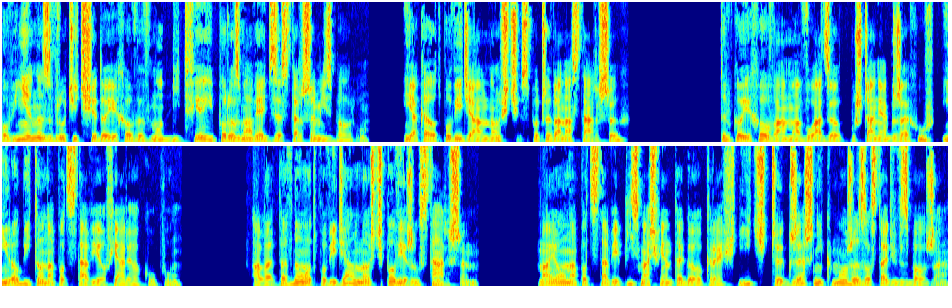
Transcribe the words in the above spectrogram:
powinien zwrócić się do Jehowy w modlitwie i porozmawiać ze starszymi zboru. Jaka odpowiedzialność spoczywa na starszych? Tylko Jehowa ma władzę odpuszczania grzechów i robi to na podstawie ofiary okupu. Ale pewną odpowiedzialność powierzył starszym. Mają na podstawie Pisma Świętego określić, czy grzesznik może zostać w zborze.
